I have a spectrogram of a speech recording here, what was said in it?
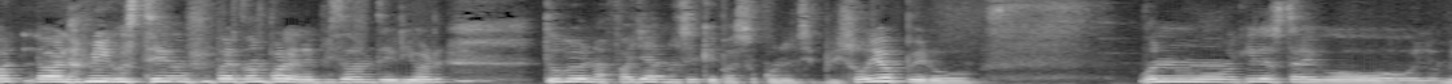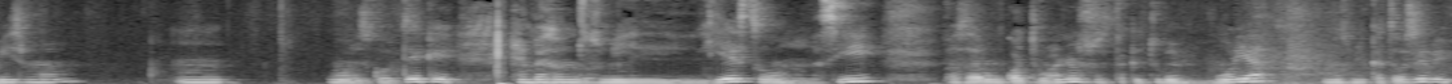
Hola, hola amigos, perdón por el episodio anterior. Tuve una falla, no sé qué pasó con ese episodio, pero bueno, aquí les traigo lo mismo. Mm, Como les conté que empezó en 2010, todo no nací. Pasaron cuatro años hasta que tuve memoria. En 2014 vi-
